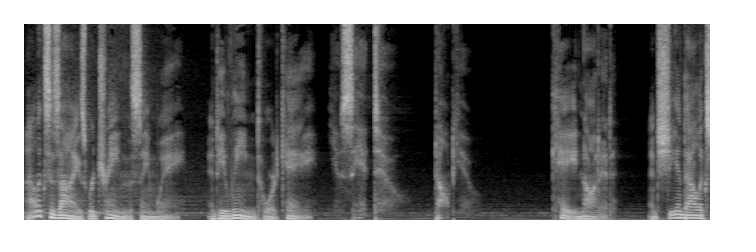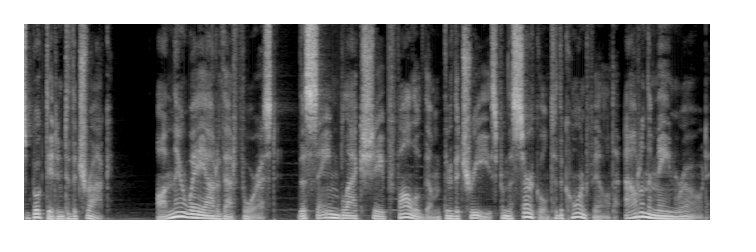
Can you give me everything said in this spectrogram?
Alex's eyes were trained the same way, and he leaned toward Kay. You see it too, don't you? Kay nodded, and she and Alex booked it into the truck. On their way out of that forest, the same black shape followed them through the trees from the circle to the cornfield out on the main road.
